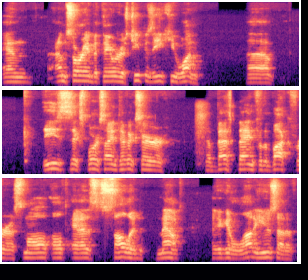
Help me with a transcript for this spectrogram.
and I'm sorry, but they were as cheap as EQ one. Uh, these Explore Scientifics are the best bang for the buck for a small alt-az solid mount that you get a lot of use out of.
